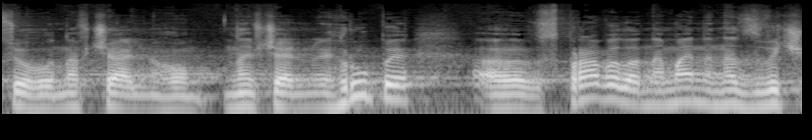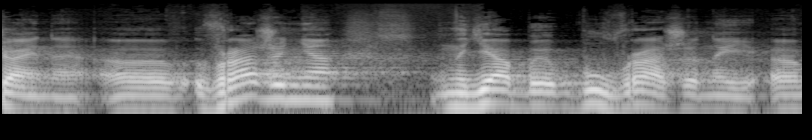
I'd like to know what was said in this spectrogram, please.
цього навчального навчальної групи справила на мене надзвичайне враження. Я би був вражений ем,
